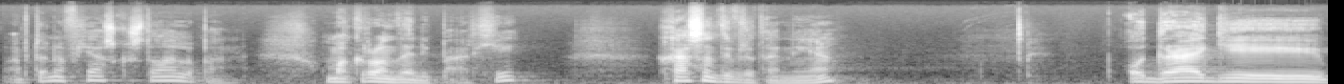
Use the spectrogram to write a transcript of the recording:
Από το ένα φιάσκο στο άλλο πάνε. Ο Μακρόν δεν υπάρχει. Χάσαν τη Βρετανία. Ο Ντράγκη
